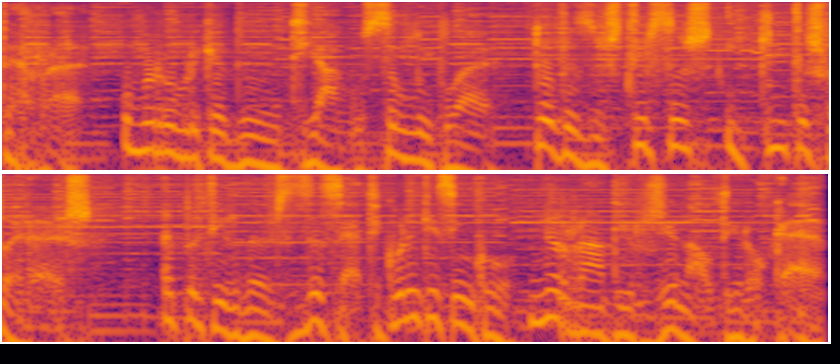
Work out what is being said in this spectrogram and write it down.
Terra, uma rubrica de Tiago Salípula, todas as terças e quintas-feiras, a partir das 17h45, na Rádio Regional de Iroca.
